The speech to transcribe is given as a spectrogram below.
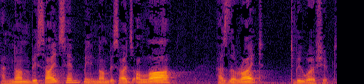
and none besides him meaning none besides Allah has the right to be worshipped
